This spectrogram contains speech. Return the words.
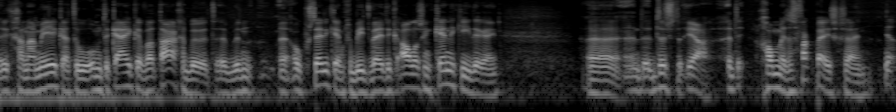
Ik ga naar Amerika toe om te kijken wat daar gebeurt. Ben- eh, Ook op Steadicam gebied weet ik alles en ken ik iedereen. Eh, dus ja, het, gewoon met het vak bezig zijn. Ja.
